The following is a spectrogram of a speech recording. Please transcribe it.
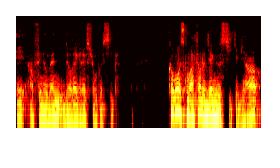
et un phénomène de régression possible. Comment est-ce qu'on va faire le diagnostic? Eh bien,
